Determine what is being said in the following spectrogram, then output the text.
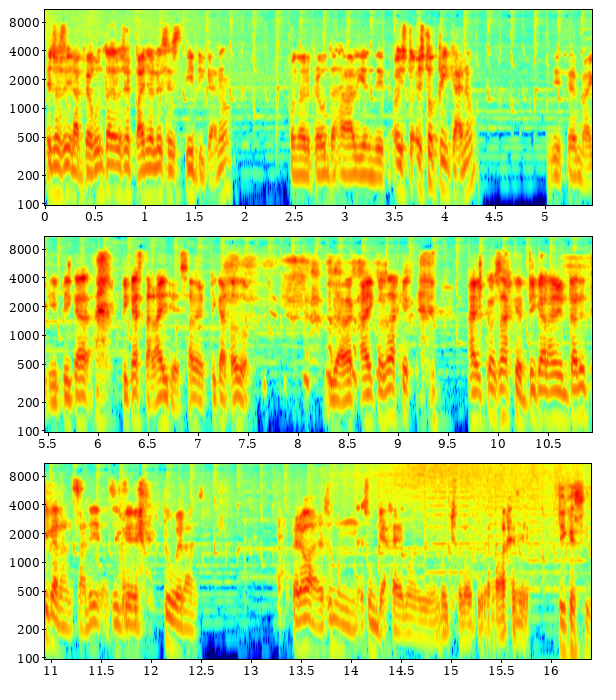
Eso sí, la pregunta de los españoles es típica, ¿no? Cuando le preguntas a alguien, dice, "Oye, esto, esto pica, ¿no? Dice, "Hombre, aquí pica, pica hasta el aire, ¿sabes? Pica todo. Y a ver, hay cosas que hay cosas que pican al entrar y pican al salir, así que tú verás. Pero bueno, es un, es un viaje muy, muy chulo, tío, la verdad que sí. Sí que sí.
